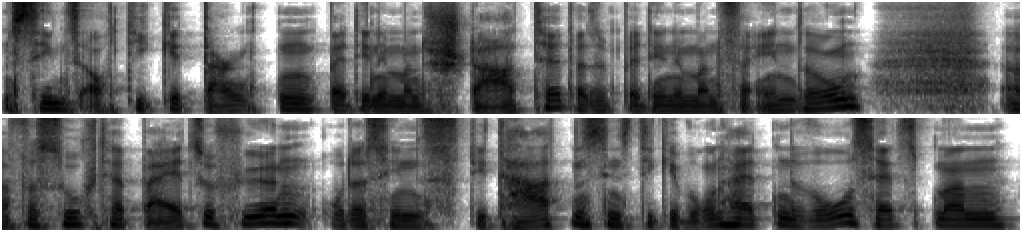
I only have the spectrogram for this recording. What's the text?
Sind es auch die Gedanken, bei denen man startet, also bei denen man Veränderung äh, versucht herbeizuführen? Oder sind es die Taten, sind es die Gewohnheiten? Wo setzt man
